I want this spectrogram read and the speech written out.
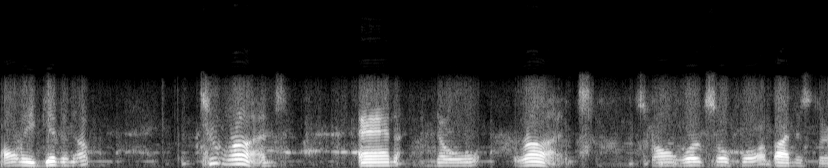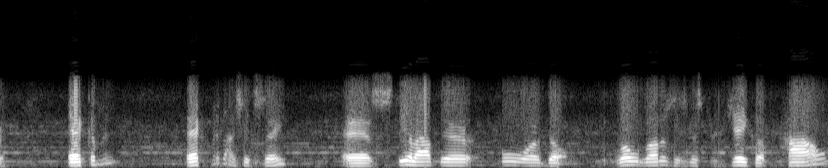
only given up two runs and no runs. Strong work so far by Mr. Ekman, Ekman, I should say. As still out there for the Road Runners is Mr. Jacob Howe.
